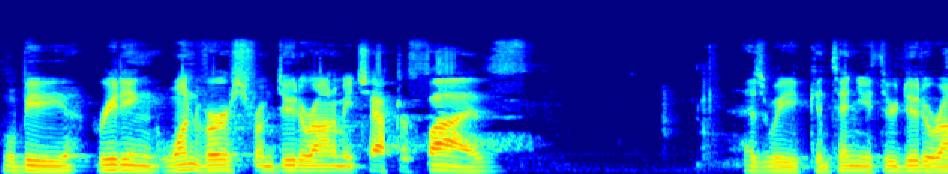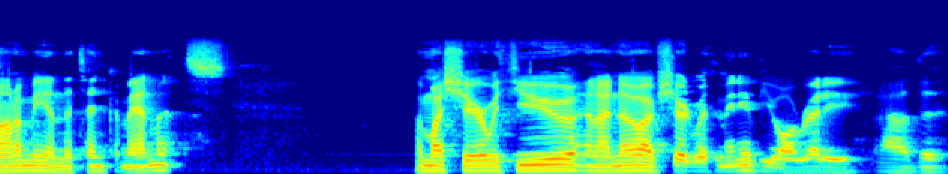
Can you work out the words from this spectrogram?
We'll be reading one verse from Deuteronomy chapter 5 as we continue through Deuteronomy and the Ten Commandments. I must share with you, and I know I've shared with many of you already, uh, the,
